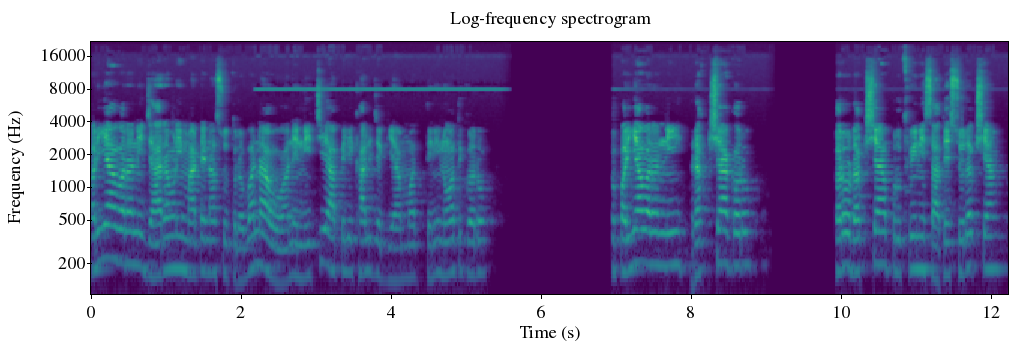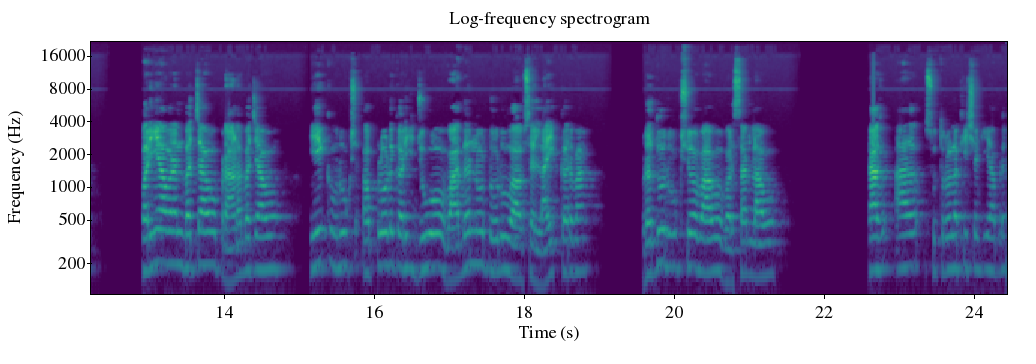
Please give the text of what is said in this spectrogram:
પર્યાવરણની જાળવણી માટેના સૂત્રો બનાવો અને નીચે આપેલી ખાલી જગ્યામાં તેની નોંધ કરો. તો પર્યાવરણની રક્ષા કરો. કરો રક્ષા પૃથ્વીની સાથે સુરક્ષા. પર્યાવરણ બચાવો, પ્રાણ બચાવો. એક વૃક્ષ અપલોડ કરી જુઓ, વાદળનું ટોળું આવશે લાઈક કરવા. વધુ વૃક્ષો વાવો, વરસાદ લાવો. આ આ સૂત્રો લખી શકીએ આપણે.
